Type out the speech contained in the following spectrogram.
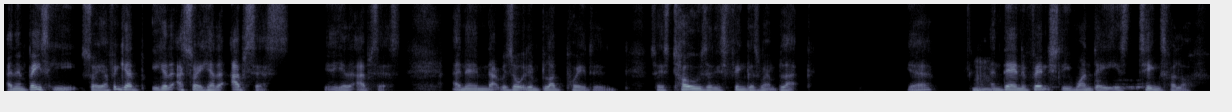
And then basically, sorry, I think he had, he had sorry, he had an abscess. Yeah, he had an abscess, and then that resulted in blood poisoning. So his toes and his fingers went black. Yeah, Mhm. and then eventually one day his things fell off.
